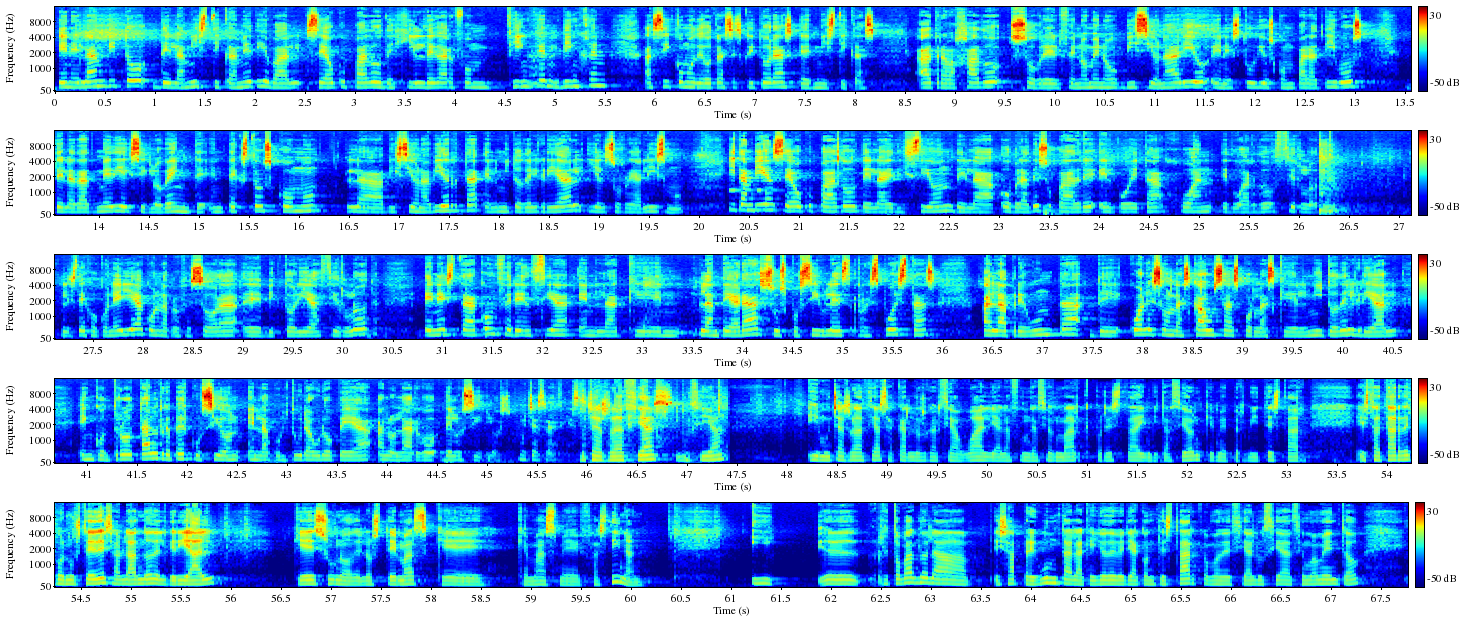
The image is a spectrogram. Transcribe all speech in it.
En el ámbito de la mística medieval se ha ocupado de Hildegard von Bingen, así como de otras escritoras eh, místicas. Ha trabajado sobre el fenómeno visionario en estudios comparativos de la Edad Media y siglo XX, en textos como La visión abierta, El mito del Grial y el surrealismo. Y también se ha ocupado de la edición de la obra de su padre, el poeta Juan Eduardo Cirlot. Les dejo con ella, con la profesora eh, Victoria Cirlot, en esta conferencia en la que planteará sus posibles respuestas a la pregunta de cuáles son las causas por las que el mito del Grial encontró tal repercusión en la cultura europea a lo largo de los siglos. Muchas gracias. Muchas gracias, Lucía. Y muchas gracias a Carlos García Gual y a la Fundación Marc por esta invitación que me permite estar esta tarde con ustedes hablando del Grial que es uno de los temas que, más me fascinan. Y eh, retomando esa pregunta a la que yo debería contestar, como decía Lucía hace un momento,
